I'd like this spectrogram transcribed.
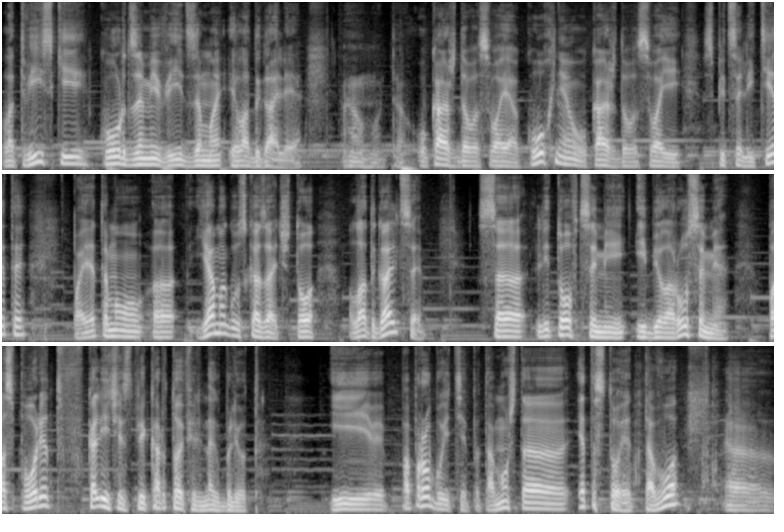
Латвийские, Курдзами, Видзама и Латгалия. Вот. У каждого своя кухня, у каждого свои специалитеты. Поэтому э, я могу сказать, что латгальцы с литовцами и белорусами поспорят в количестве картофельных блюд. И попробуйте, потому что это стоит того. Э,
